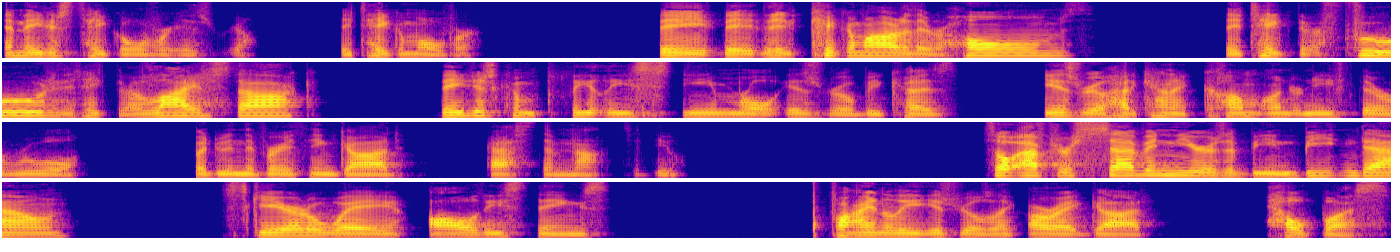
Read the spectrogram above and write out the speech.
And they just take over Israel. They take them over. They, they, they kick them out of their homes. They take their food. They take their livestock. They just completely steamroll Israel because Israel had kind of come underneath their rule by doing the very thing God asked them not to do. So, after seven years of being beaten down, scared away, all these things, finally Israel's like, All right, God, help us.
